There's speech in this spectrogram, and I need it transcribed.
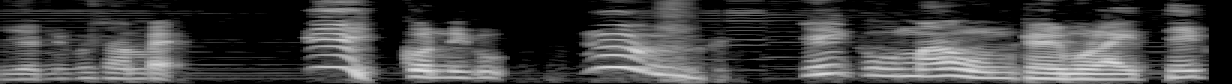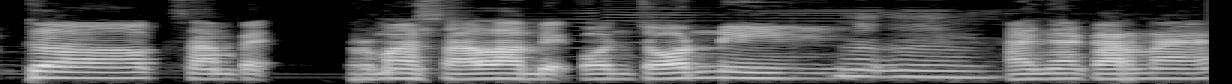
dia niku sampai ih kon niku uh, iku mau dari mulai TikTok sampai bermasalah mbek koncone Heeh. hanya karena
